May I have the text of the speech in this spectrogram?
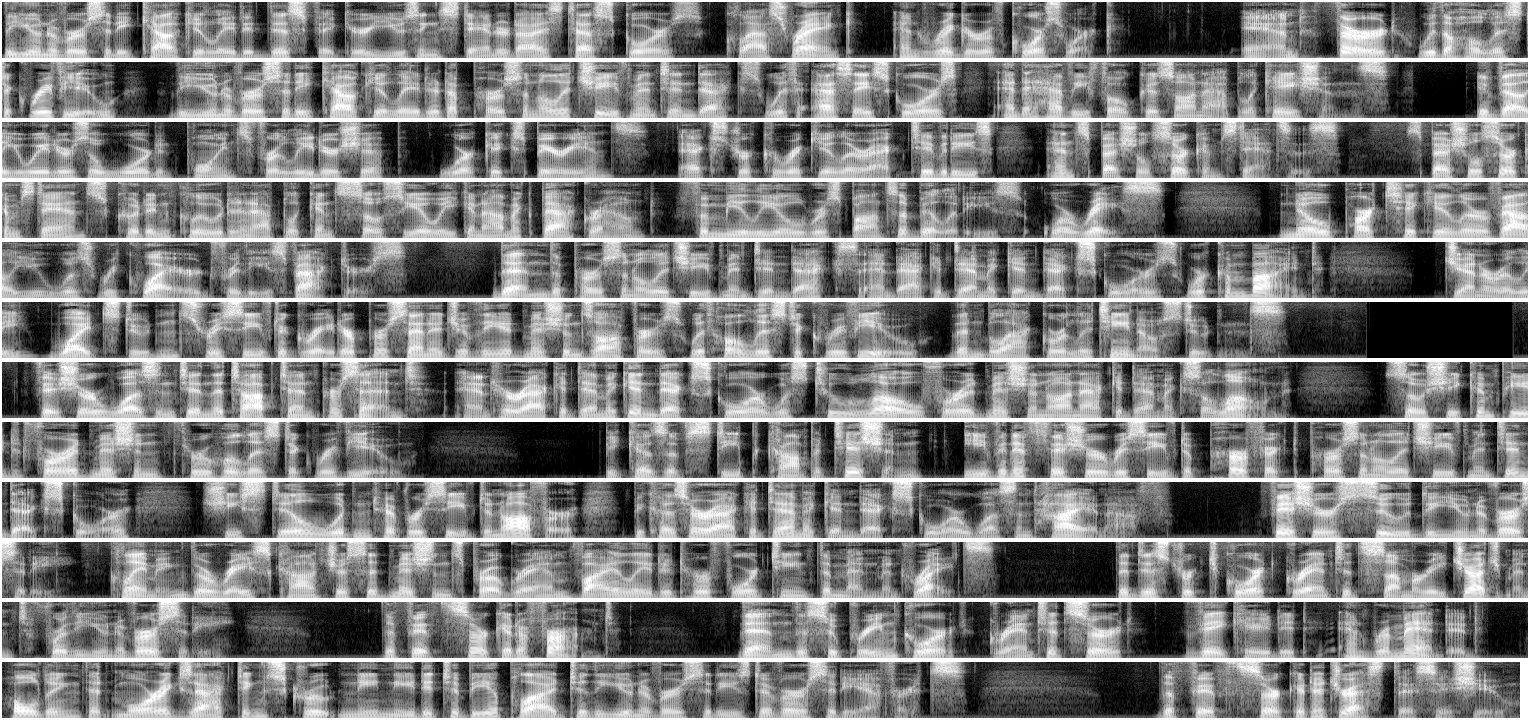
The university calculated this figure using standardized test scores, class rank, and rigor of coursework. And third, with a holistic review, the university calculated a personal achievement index with essay scores and a heavy focus on applications. Evaluators awarded points for leadership, work experience, extracurricular activities, and special circumstances. Special circumstance could include an applicant's socioeconomic background, familial responsibilities, or race. No particular value was required for these factors. Then the Personal Achievement Index and Academic Index scores were combined. Generally, white students received a greater percentage of the admissions offers with holistic review than black or Latino students. Fisher wasn't in the top 10%, and her academic index score was too low for admission on academics alone, so she competed for admission through holistic review. Because of steep competition, even if Fisher received a perfect Personal Achievement Index score, she still wouldn't have received an offer because her academic index score wasn't high enough. Fisher sued the university, claiming the race conscious admissions program violated her 14th Amendment rights. The district court granted summary judgment for the university. The Fifth Circuit affirmed. Then the Supreme Court granted cert, vacated, and remanded, holding that more exacting scrutiny needed to be applied to the university's diversity efforts. The Fifth Circuit addressed this issue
